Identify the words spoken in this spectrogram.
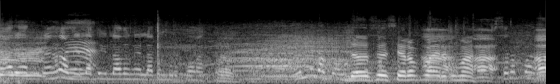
யார் இருக்காங்க? அவங்க எல்லாத்துக்கும் இல்லாதவங்க எல்லாத்துக்கும் கொடுப்போம். ஆ. இந்த வருஷம் சிறப்பாக இருக்குமா? சிறப்பா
